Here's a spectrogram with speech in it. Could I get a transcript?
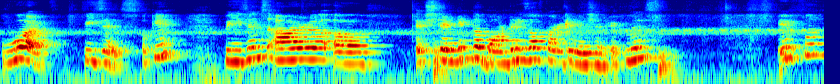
what? Peasants okay? Peasants are uh, extending the boundaries of cultivation. It means if uh,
